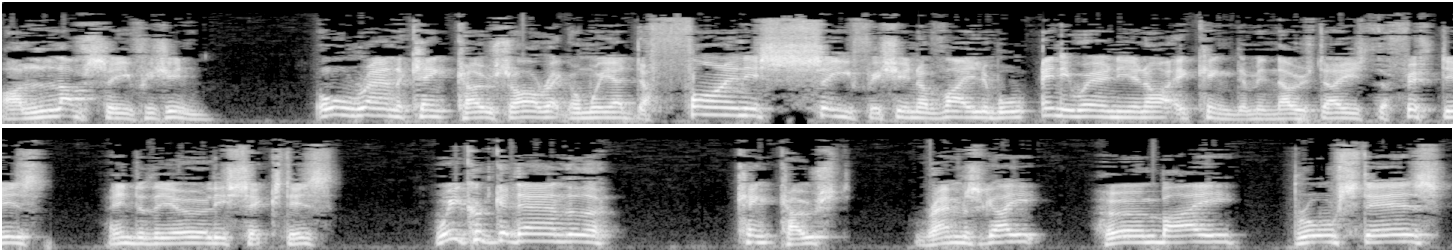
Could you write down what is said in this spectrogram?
I love sea fishing. All round the Kent coast, I reckon we had the finest sea fishing available anywhere in the United Kingdom in those days, the 50s into the early 60s. We could go down to the Kent Coast, Ramsgate, Herne Bay, Broadstairs,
